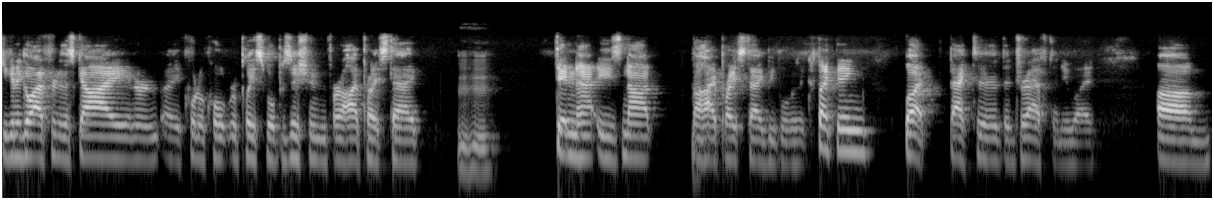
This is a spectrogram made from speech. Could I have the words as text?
you're going to go after this guy in a quote unquote replaceable position for a high price tag. Mm-hmm. Didn't ha- he's not the high price tag people were expecting, but back to the draft anyway. Um,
